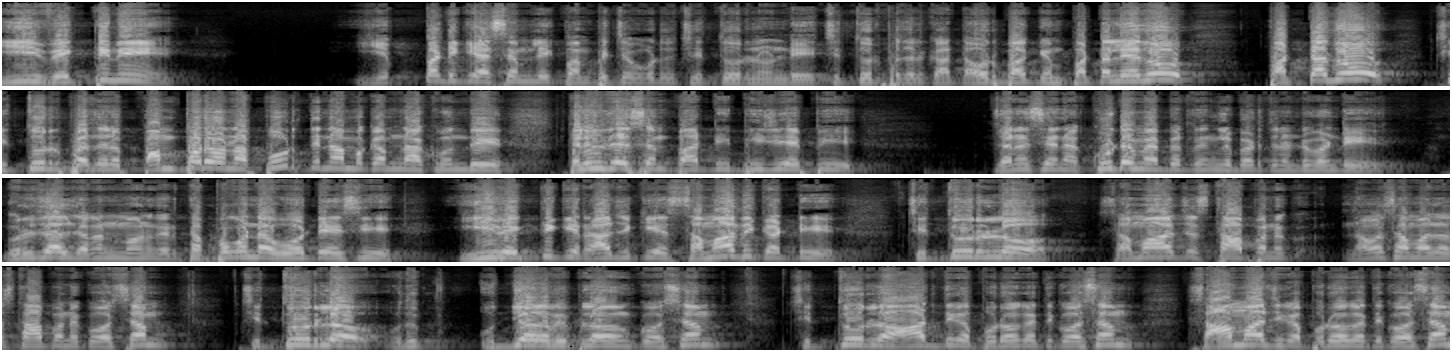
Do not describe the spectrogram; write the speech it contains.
ఈ వ్యక్తిని ఎప్పటికీ అసెంబ్లీకి పంపించకూడదు చిత్తూరు నుండి. చిత్తూరు ప్రజలకు ఆ దౌర్భాగ్యం పట్టలేదు. పట్టదు. చిత్తూరు ప్రజలు పంపరు అన్న పూర్తి నమ్మకం నాకు ఉంది తెలుగుదేశం పార్టీ బీజేపీ జనసేన కూటమి అభ్యర్థులు నిలబెడుతున్నటువంటి గురుజాల జగన్మోహన్ గారికి తప్పకుండా ఓటేసి ఈ వ్యక్తికి రాజకీయ సమాధి కట్టి చిత్తూరులో సమాజ స్థాపన నవ సమాజ స్థాపన కోసం చిత్తూరులో ఉద్యోగ విప్లవం కోసం చిత్తూరులో ఆర్థిక పురోగతి కోసం సామాజిక పురోగతి కోసం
